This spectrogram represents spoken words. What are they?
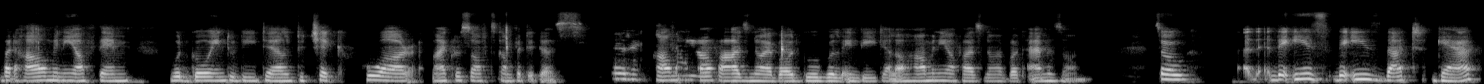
but how many of them would go into detail to check who are microsoft's competitors? Correct. how many of us know about google in detail or how many of us know about amazon? So there is there is that gap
